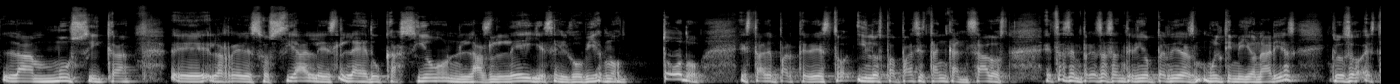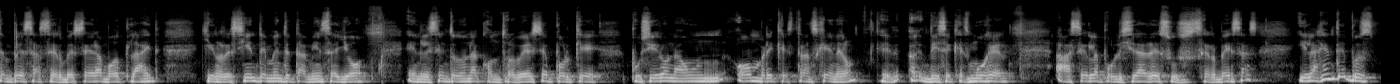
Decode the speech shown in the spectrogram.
la música, eh, las redes sociales, la educación, las leyes, el gobierno, todo está de parte de esto y los papás están cansados. Estas empresas han tenido pérdidas multimillonarias, incluso esta empresa cervecera Bud Light, quien recientemente también se halló en el centro de una controversia porque pusieron a un hombre que es transgénero, que eh, dice que es mujer, a hacer la publicidad de sus cervezas y la gente pues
